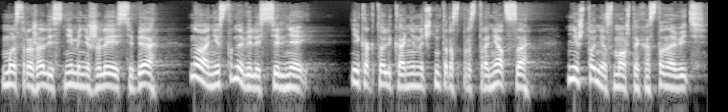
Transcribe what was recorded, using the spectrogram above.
Мы сражались с ними, не жалея себя, но они становились сильней. И как только они начнут распространяться, ничто не сможет их остановить.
